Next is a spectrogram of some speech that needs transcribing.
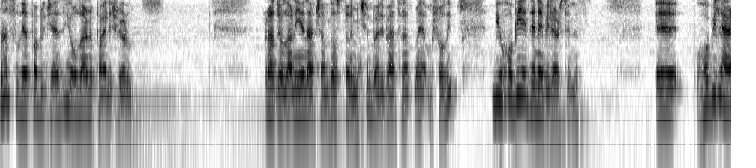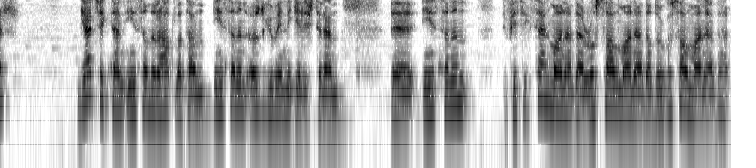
nasıl yapabileceğinizin yollarını paylaşıyorum. Radyolarını yeni açan dostlarım için böyle bir hatırlatma yapmış olayım. Bir hobi edinebilirsiniz. E, hobiler gerçekten insanı rahatlatan, insanın özgüvenini geliştiren, e, insanın fiziksel manada, ruhsal manada, duygusal manada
